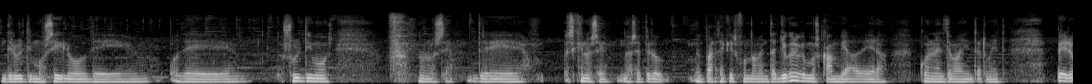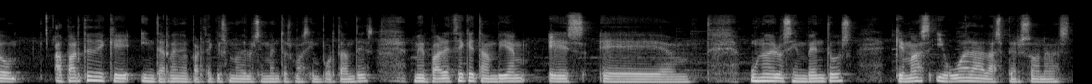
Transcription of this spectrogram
del último siglo de, o de los últimos, no lo sé, es que no sé, no sé, pero me parece que es fundamental. Yo creo que hemos cambiado de era con el tema de Internet, pero aparte de que Internet me parece que es uno de los inventos más importantes, me parece que también es eh, uno de los inventos que más iguala a las personas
